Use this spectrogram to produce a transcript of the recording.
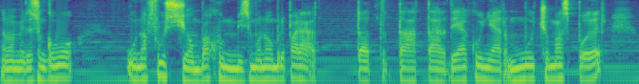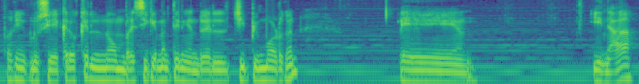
normalmente son como una fusión bajo un mismo nombre para tratar de acuñar mucho más poder, porque inclusive creo que el nombre sigue manteniendo el JP Morgan. Eh, y nada,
